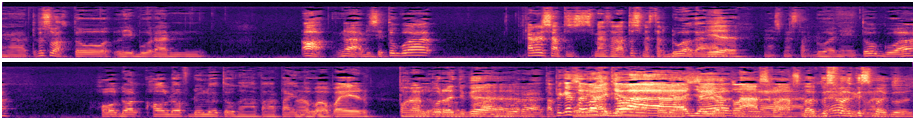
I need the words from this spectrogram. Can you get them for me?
Nah, terus waktu liburan Oh, enggak, habis itu gua kan ada satu semester satu semester 2 kan. Iya. Nah, semester 2-nya itu gua hold on, hold off dulu tuh nggak ngapa-ngapain nggak tuh. Pengangguran juga Pengangguran. Tapi kan Kuliah saya masih aja, kelas. kuliah aja Saya ya kelas kelas bagus Saya bagus kelas. bagus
